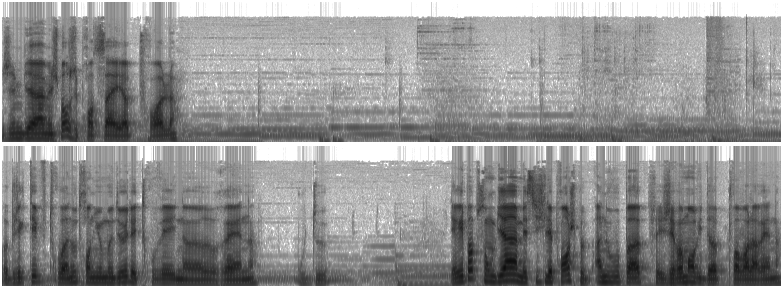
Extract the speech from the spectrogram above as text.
J'aime bien, mais je pense que je vais prendre ça et hop, roll. Objectif, trouver un autre en new module et trouver une euh, reine ou deux. Les repop sont bien, mais si je les prends, je peux à nouveau pop. Et j'ai vraiment envie d'op pour avoir la reine.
